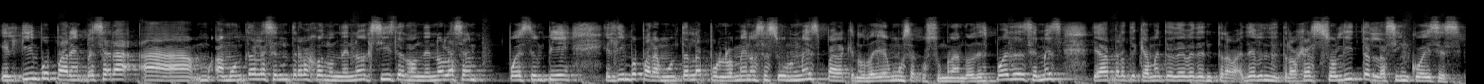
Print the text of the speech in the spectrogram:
El tiempo para empezar a, montarlas en un trabajo donde no existe, donde no las han puesto en pie, el tiempo para montarla por lo menos es un mes para que nos vayamos acostumbrando. Después de ese mes ya prácticamente deben de, deben de trabajar solitas las 5 S.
